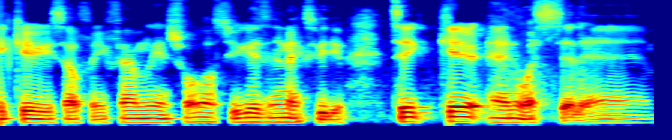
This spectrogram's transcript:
take care of yourself and your family inshallah see you guys in the next video. Take care and wassalam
